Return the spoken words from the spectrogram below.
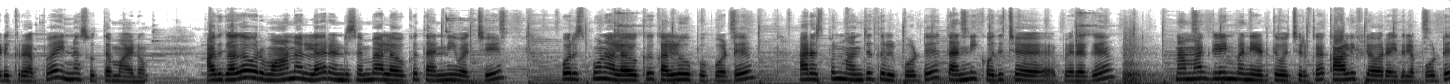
எடுக்கிறப்ப இன்னும் சுத்தமாயிடும். அதுக்காக ஒரு வானலில் ரெண்டு செம்பு அளவுக்கு தண்ணி வச்சு ஒரு ஸ்பூன் அளவுக்கு கல் உப்பு போட்டு அரை ஸ்பூன் மஞ்சத்தூள் போட்டு தண்ணி கொதித்த பிறகு நம்ம க்ளீன் பண்ணி எடுத்து வச்சுருக்க காலிஃப்ளவரை இதில் போட்டு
